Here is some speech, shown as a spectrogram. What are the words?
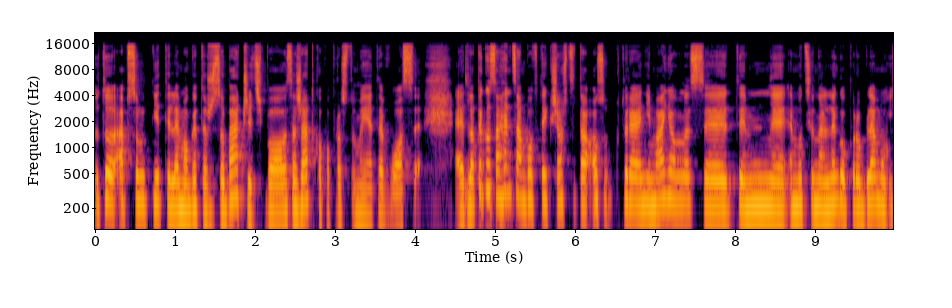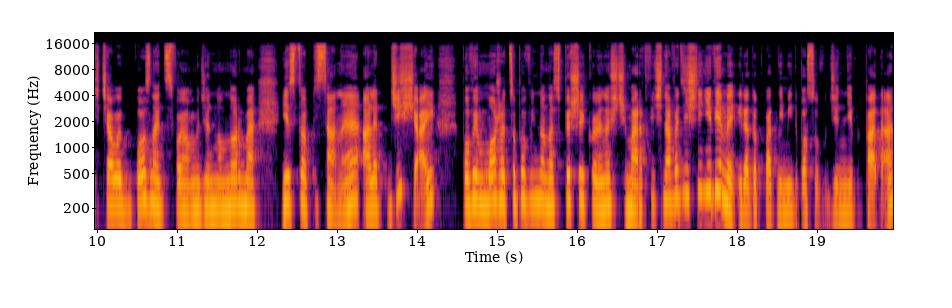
no to absolutnie tyle mogę też zobaczyć, bo za rzadko po prostu myję te włosy. E, dlatego zachęcam, bo w tej książce dla osób, które nie mają z tym emocjonalnego problemu i chciałyby poznać swoją dzienną normę, jest to opisane, ale dzisiaj powiem może, co powinno nas w pierwszej kolejności martwić, nawet jeśli nie wiemy, ile dokładnie milibosów dziennie wypada.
